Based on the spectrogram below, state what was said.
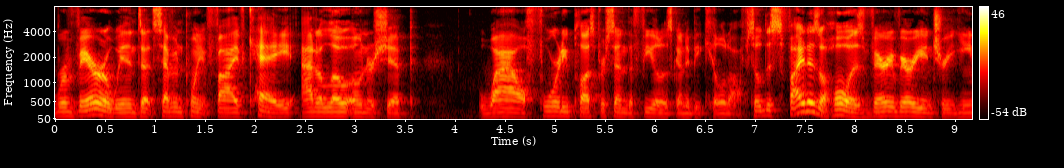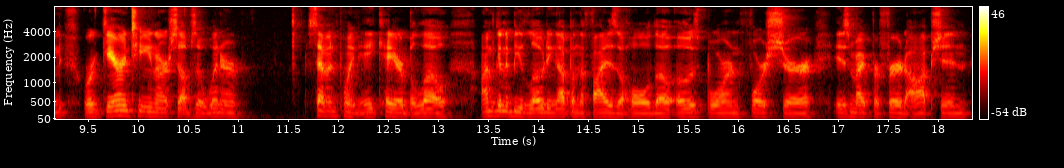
Rivera wins at 7.5K at a low ownership wow, 40 plus percent of the field is going to be killed off. So this fight as a whole is very, very intriguing. We're guaranteeing ourselves a winner 7.8K or below. I'm going to be loading up on the fight as a whole, though. Osborne, for sure, is my preferred option.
